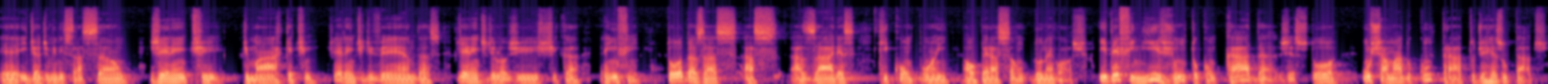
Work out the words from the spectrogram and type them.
eh, e de administração, gerente de marketing, gerente de vendas, gerente de logística, enfim, todas as, as, as áreas que compõem a operação do negócio. E definir, junto com cada gestor, um chamado contrato de resultados.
